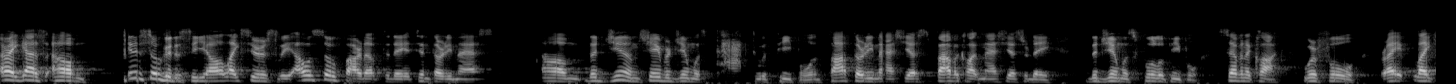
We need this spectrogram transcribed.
All right, guys. Um, it is so good to see y'all. Like seriously, I was so fired up today at 10:30 mass. Um, the gym, Shaver Gym, was packed with people. And 5:30 mass, yes, 5 o'clock mass yesterday, the gym was full of people. 7 o'clock, we're full, right? Like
